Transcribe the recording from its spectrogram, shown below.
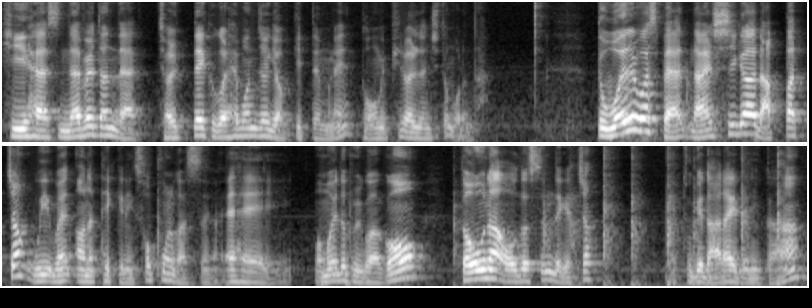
He has never done that. 절대 그걸 해본 적이 없기 때문에 도움이 필요할는지도 모른다. The weather was bad. 날씨가 나빴죠? We went on a picnic. 소풍을 갔어요. 에헤이. 뭐뭐에도 불구하고 though나 although 쓰면 되겠죠? 두 개 다 알아야 되니까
